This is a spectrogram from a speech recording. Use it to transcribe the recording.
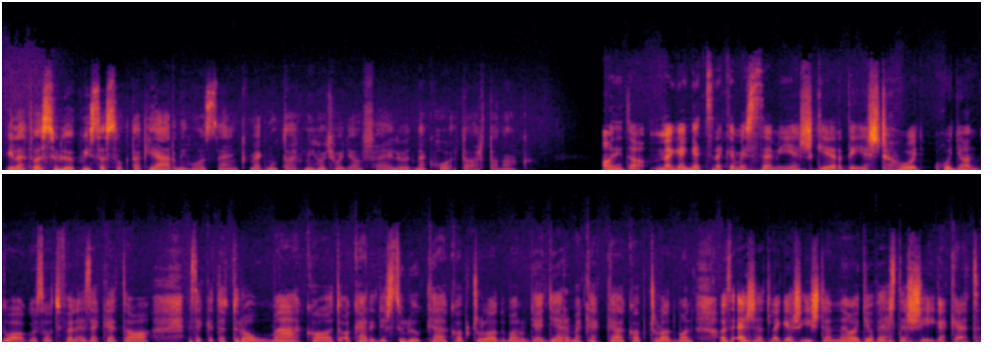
Illetve a szülők vissza szoktak járni hozzánk, megmutatni, hogy hogyan fejlődnek, hol tartanak. Anita, megengedsz nekem egy személyes kérdést, hogy hogyan dolgozott fel ezeket a, ezeket a traumákat, akár így a szülőkkel kapcsolatban, ugye a gyermekekkel kapcsolatban, az esetleges Isten ne adja veszteségeket?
